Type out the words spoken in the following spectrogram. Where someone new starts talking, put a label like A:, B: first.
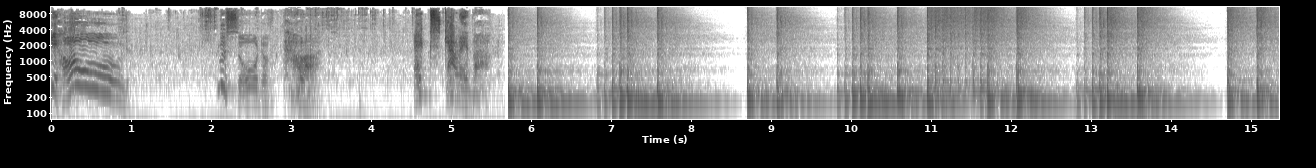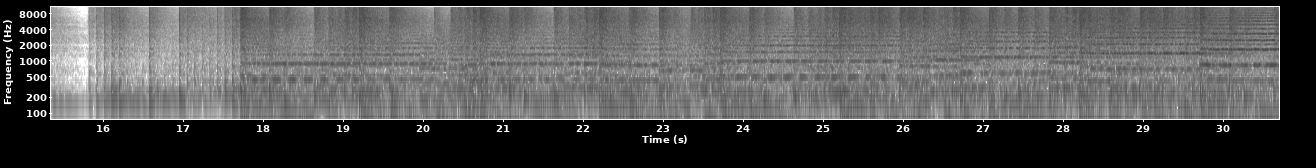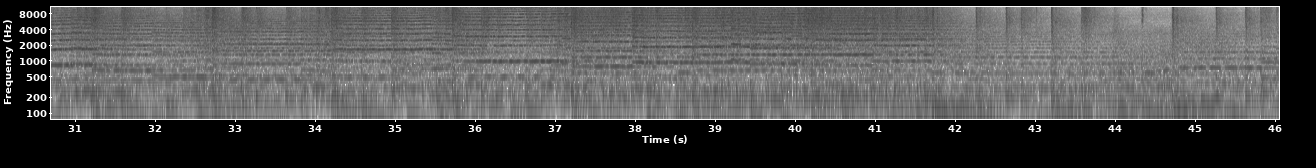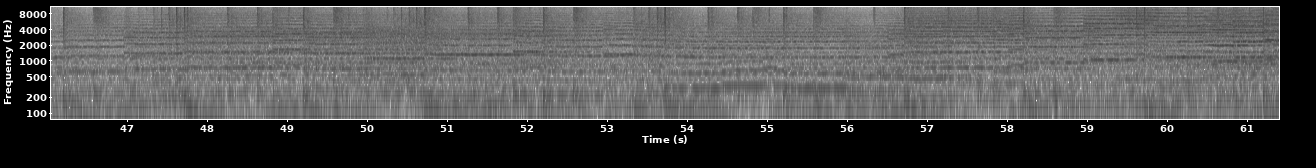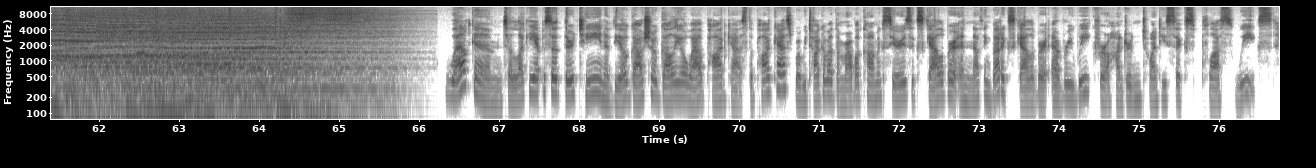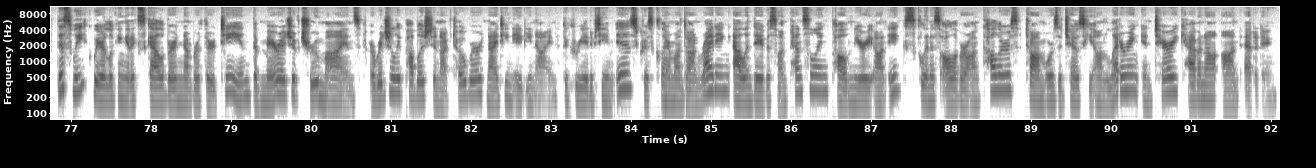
A: Behold! The sword of power. Excalibur.
B: To Lucky Episode 13 of the Oh Gosh Oh Golly Oh Wow podcast, the podcast where we talk about the Marvel Comics series Excalibur and nothing but Excalibur every week for 126 plus weeks. This week we are looking at Excalibur number 13, The Marriage of True Minds, originally published in October 1989. The creative team is Chris Claremont on writing, Alan Davis on penciling, Paul Neary on inks, Glynis Oliver on colors, Tom Orzechowski on lettering, and Terry Kavanagh on editing.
